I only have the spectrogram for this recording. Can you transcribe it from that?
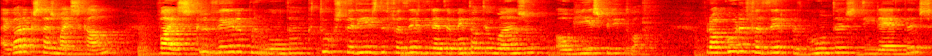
Agora que estás mais calmo, vais escrever a pergunta que tu gostarias de fazer diretamente ao teu anjo ou guia espiritual. Procura fazer perguntas diretas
